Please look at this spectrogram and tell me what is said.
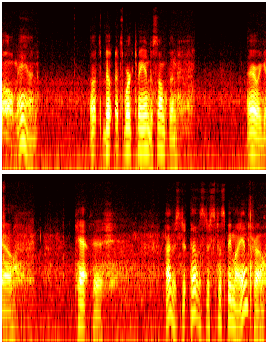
Oh man. Well, built, it's worked me into something. There we go. Catfish. That was just, that was just supposed to be my intro.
